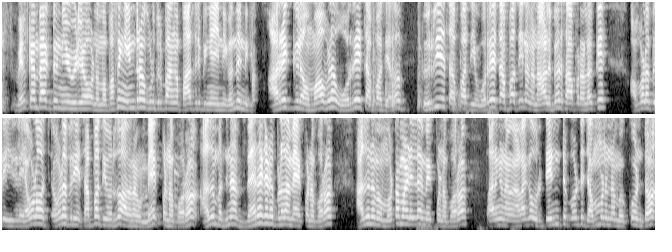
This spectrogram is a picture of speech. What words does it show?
Friends welcome back to new video நம்ம பசங்க இன்ட்ரோ கொடுத்துருப்பாங்க பார்த்துருப்பீங்க. இன்னைக்கு வந்து இன்னைக்கு அரை கிலோ மாவில் ஒரே சப்பாத்தி அதாவது பெரிய சப்பாத்தி ஒரே சப்பாத்தி நாங்கள் நாலு பேர் சாப்பிட்ற அளவுக்கு அவ்வளோ பெரிய இதில் எவ்வளோ எவ்வளோ பெரிய சப்பாத்தி வருதோ அதை நம்ம மேக் பண்ண போகிறோம் அதுவும் பார்த்தீங்கன்னா விறகடுப்பில் தான் மேக் பண்ண போகிறோம் அது நம்ம மொட்டை மாடியில் தான் மேக் பண்ண போகிறோம் பாருங்கள் நாங்கள் அழகாக ஒரு டென்ட் போட்டு ஜம்முன்னு நம்ம உட்காந்துட்டோம்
